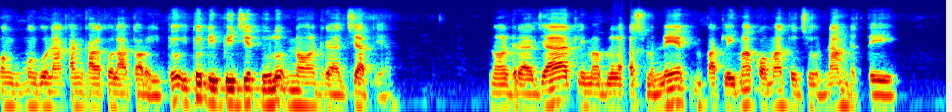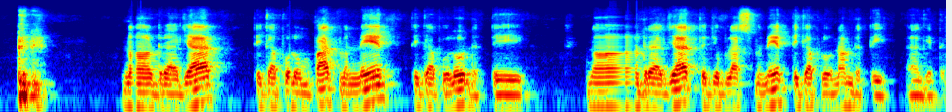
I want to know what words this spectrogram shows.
menggunakan kalkulator itu, itu dipijit dulu 0 derajat ya. 0 derajat, 15 menit, 45,76 detik. 0 derajat, 34 menit, 30 detik. 0 derajat, 17 menit, 36 detik. Nah, gitu.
